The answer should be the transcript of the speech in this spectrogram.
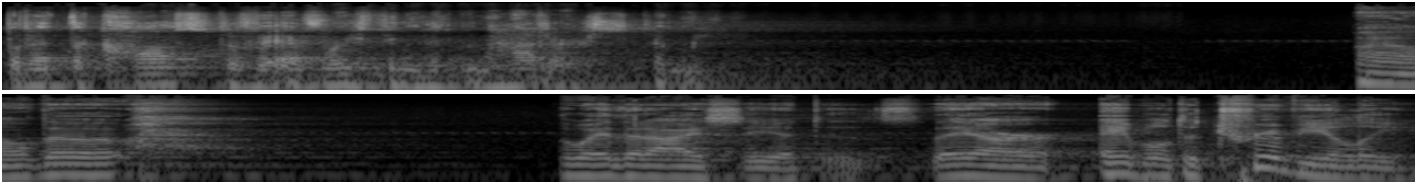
but at the cost of everything that matters to me. Well, the the way that I see it is they are able to trivially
